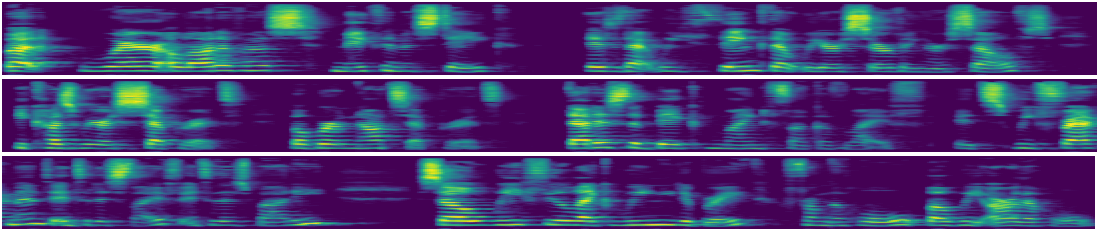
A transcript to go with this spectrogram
But where a lot of us make the mistake is that we think that we are serving ourselves because we are separate but we're not separate. That is the big mind fuck of life. It's we fragment into this life, into this body. So we feel like we need a break from the whole, but we are the whole.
